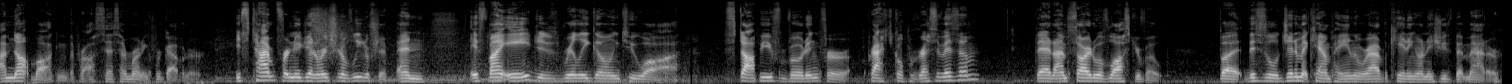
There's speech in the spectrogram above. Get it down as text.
I'm not mocking the process, I'm running for governor. It's time for a new generation of leadership, and if my age is really going to uh, stop you from voting for practical progressivism, then I'm sorry to have lost your vote. But this is a legitimate campaign, and we're advocating on issues that matter.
